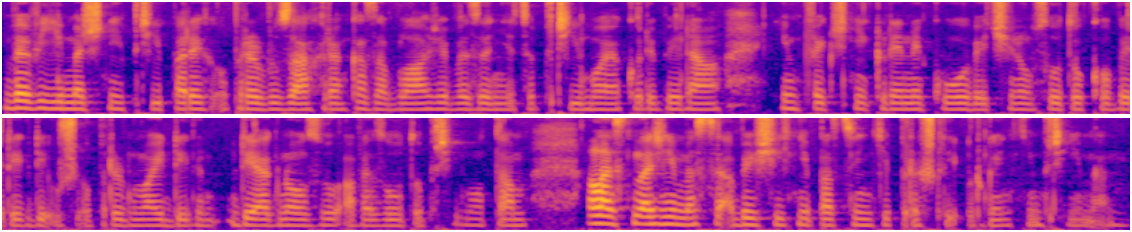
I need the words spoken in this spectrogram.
Ve výjimečných případech opravdu záchranka zavláže veze něco přímo jako kdyby na infekční kliniku. Většinou jsou to covidy, kdy už opravdu mají diagnózu a vezou to přímo tam. Ale snažíme se, aby všichni pacienti prošli urgentním příjmem.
